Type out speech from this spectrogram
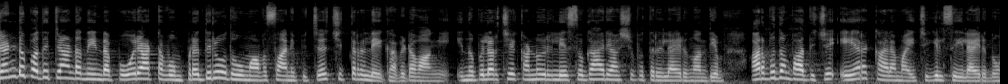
രണ്ടു പതിറ്റാണ്ട് നീണ്ട പോരാട്ടവും പ്രതിരോധവും അവസാനിപ്പിച്ച് ചിത്രലേഖ വിടവാങ്ങി. ഇന്ന് പുലർച്ചെ കണ്ണൂരിലെ സ്വകാര്യ ആശുപത്രിയിലായിരുന്നു അന്ത്യം. അർബുദം ബാധിച്ച് ഏറെക്കാലമായി ചികിത്സയിലായിരുന്നു.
